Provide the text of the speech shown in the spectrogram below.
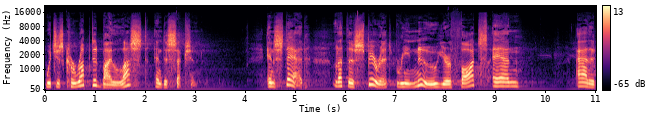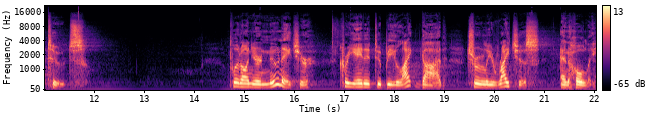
which is corrupted by lust and deception. Instead, let the Spirit renew your thoughts and attitudes. Put on your new nature created to be like God, truly righteous and holy.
